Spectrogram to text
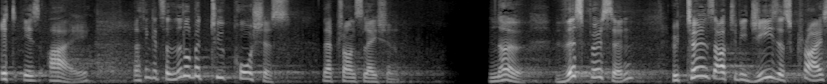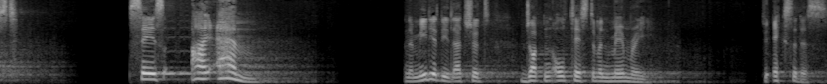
It is I. And I think it's a little bit too cautious, that translation. No, this person who turns out to be Jesus Christ says, I am. And immediately that should jot an Old Testament memory to Exodus,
